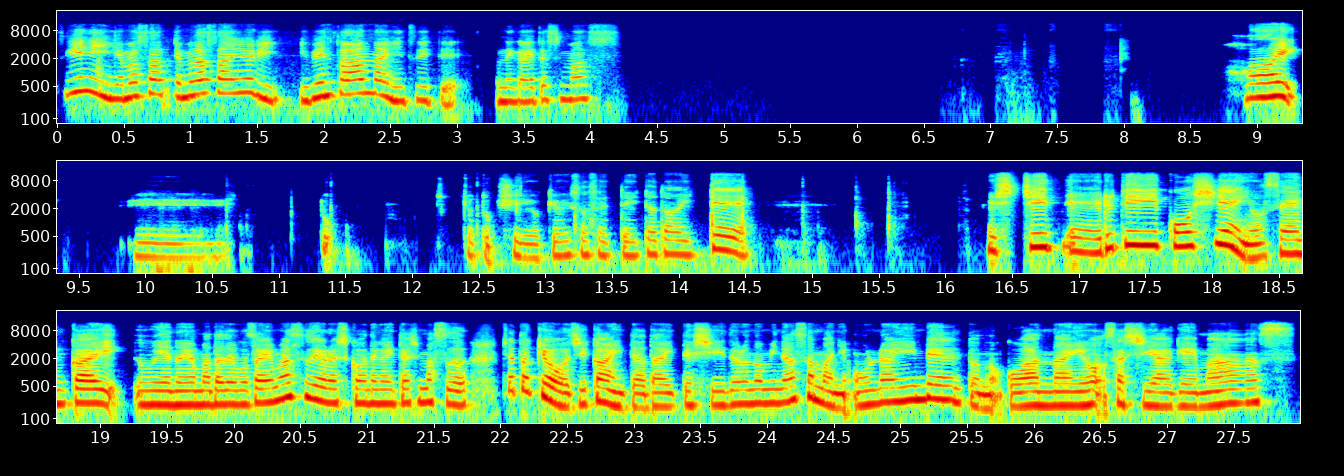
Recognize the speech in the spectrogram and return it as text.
次に山さ山田さんよりイベント案内についてお願いいたします。はい。えー、と、ちょっと資料共有させていただいて、C えー、LT 甲子園予選会運営の山田でございます。よろしくお願いいたします。ちょっと今日お時間いただいて、シードルの皆様にオンラインイベントのご案内を差し上げます。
